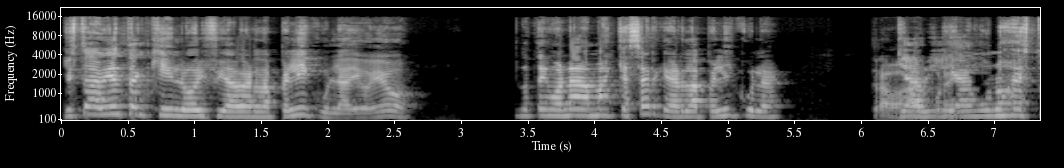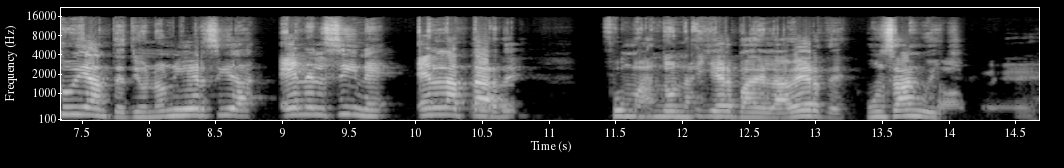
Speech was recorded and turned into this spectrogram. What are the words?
yo estaba bien tranquilo y fui a ver la película, digo yo. No tengo nada más que hacer que ver la película. Trabajar Ya habían unos estudiantes de una universidad en el cine en la tarde fumando una hierba de la verde, un sándwich. No, hombre.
